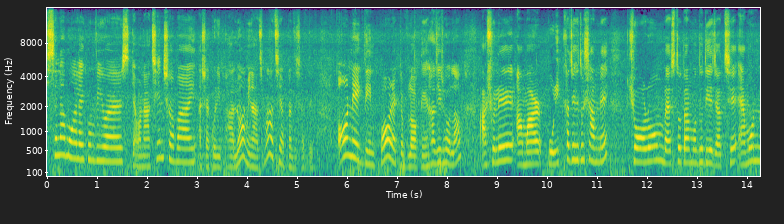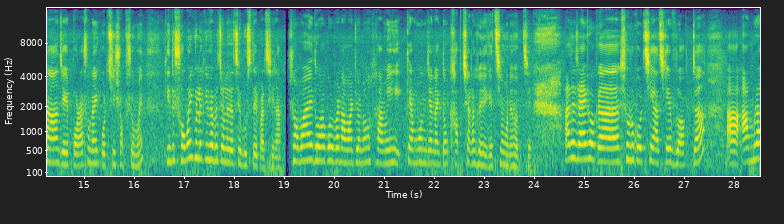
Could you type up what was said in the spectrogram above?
আসসালামু আলাইকুম ভিউয়ার্স, কেমন আছেন সবাই? আশা করি ভালো, আমি নাজমা আছি আপনাদের সাথে। অনেক দিন পর একটা ব্লগ নিয়ে হাজির হলাম। আসলে আমার পরীক্ষা যেহেতু সামনে, চরম ব্যস্ততার মধ্য দিয়ে যাচ্ছে। এমন না যে পড়াশোনাই করছি সব সময় কিন্তু সময়গুলো কীভাবে চলে যাচ্ছে বুঝতে পারছি না। সবাই দোয়া করবেন আমার জন্য। আমি কেমন যেন একদম খাপছাড়া হয়ে গেছি মনে হচ্ছে। আচ্ছা যাই হোক শুরু করছি আজকের ব্লগটা আমরা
